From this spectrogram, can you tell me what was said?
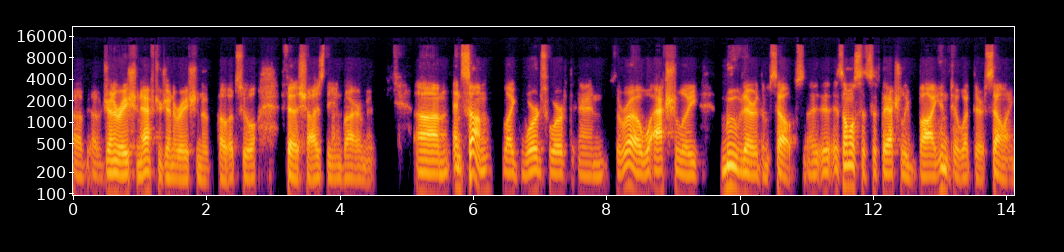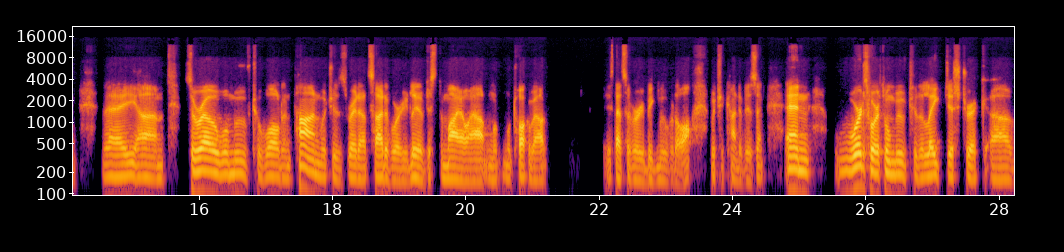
of, of generation after generation of poets who will fetishize the environment. Um, and some, like Wordsworth and Thoreau, will actually move there themselves. It's almost as if they actually buy into what they're selling. They, um, Thoreau will move to Walden Pond, which is right outside of where he lived, just a mile out, and we'll, we'll talk about if that's a very big move at all, which it kind of isn't. And Wordsworth will move to the Lake District of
